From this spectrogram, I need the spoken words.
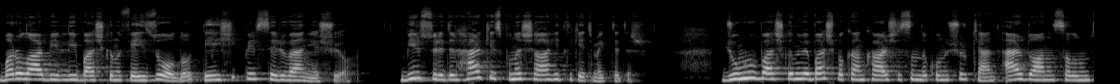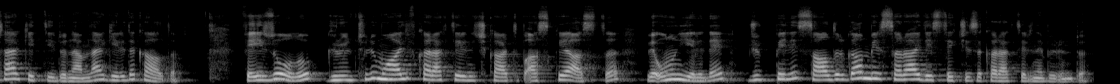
Barolar Birliği Başkanı Feyzioğlu değişik bir serüven yaşıyor. Bir süredir herkes buna şahitlik etmektedir. Cumhurbaşkanı ve Başbakan karşısında konuşurken Erdoğan'ın salonu terk ettiği dönemler geride kaldı. Feyzioğlu gürültülü muhalif karakterini çıkartıp askıya astı ve onun yerine cübbeli saldırgan bir saray destekçisi karakterine büründü.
